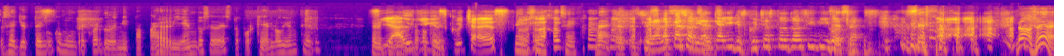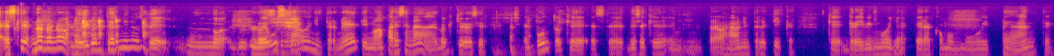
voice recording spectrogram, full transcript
O sea, yo tengo como un recuerdo de mi papá riéndose de esto, porque él lo vio en tele. pero Si no- alguien ok, escucha esto, Sí, sí, sí. Ma, es- es- Será es- la es- casualidad que alguien que escucha estos dos idiotas. sí. No, o sea, es que no, no, no, lo digo en términos de, no, lo he buscado en internet y no aparece nada, es lo que quiero decir. El punto que este, dice que en- trabajaban en Teletica, que Graving Moya era como muy pedante.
